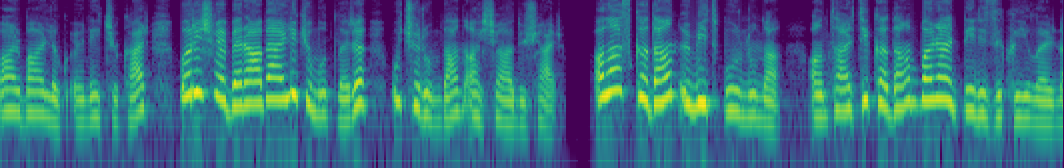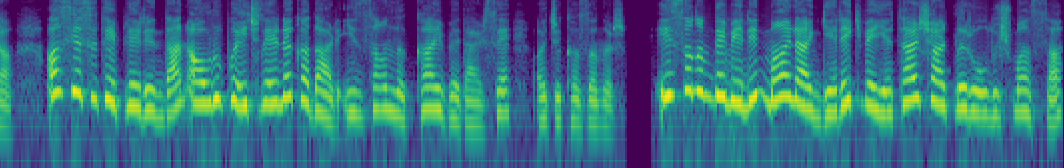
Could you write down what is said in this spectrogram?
Barbarlık öne çıkar, barış ve beraberlik umutları uçurumdan aşağı düşer. Alaska'dan Ümit Burnu'na, Antarktika'dan Barent Denizi kıyılarına, Asya steplerinden Avrupa içlerine kadar insanlık kaybederse acı kazanır. İnsanım demenin manen gerek ve yeter şartları oluşmazsa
